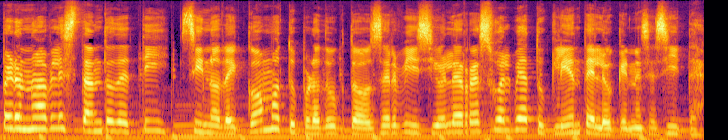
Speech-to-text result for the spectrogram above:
pero no hables tanto de ti, sino de cómo tu producto o servicio le resuelve a tu cliente lo que necesita.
